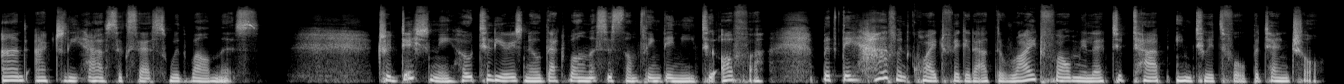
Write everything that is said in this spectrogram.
and actually have success with wellness. Traditionally, hoteliers know that wellness is something they need to offer, but they haven't quite figured out the right formula to tap into its full potential.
